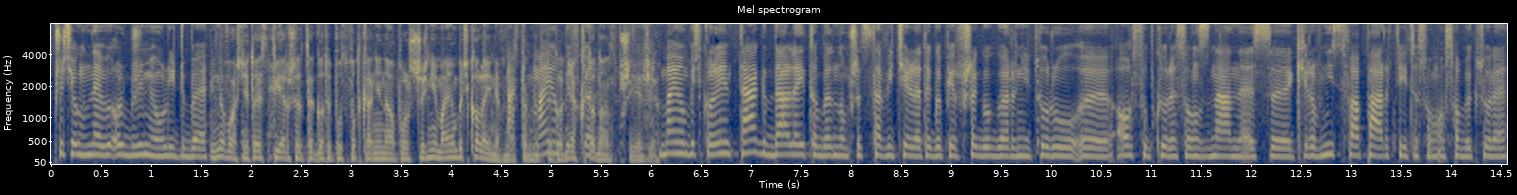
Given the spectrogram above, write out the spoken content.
przyciągnęły olbrzymią liczbę. No właśnie, to jest pierwsze tego typu spotkanie na Opolszczyźnie. Mają być kolejne w tak, następnych tygodniach. Kto do nas przyjedzie? Mają być kolejne. Tak, dalej to będą przedstawiciele tego pierwszego garnituru Y, osób, które są znane z kierownictwa partii. To są osoby, które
